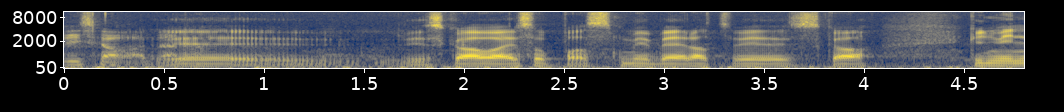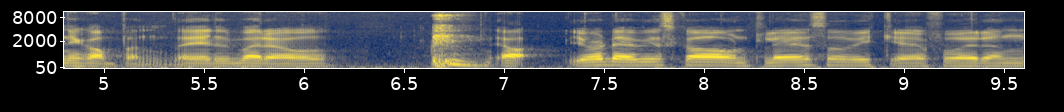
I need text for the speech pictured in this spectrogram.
Vi skal være bedre. Vi, vi, skal være såpass mye bedre at vi skal kunne vinne kampen. Det gjelder bare å ja, gjøre det vi skal ordentlig, så vi ikke får en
